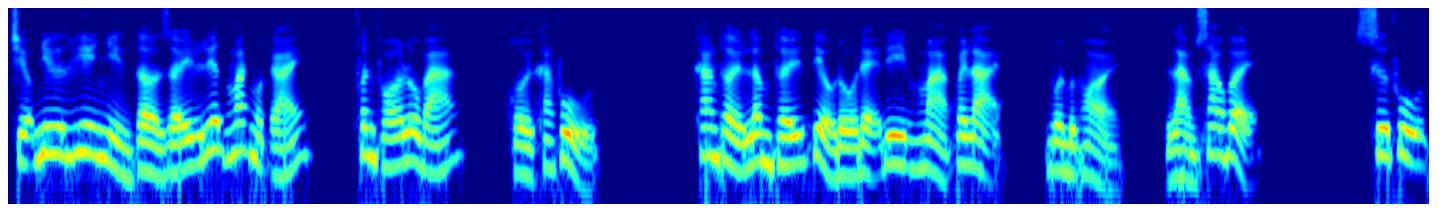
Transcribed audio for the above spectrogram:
Triệu như hy nhìn tờ giấy liếc mắt một cái, phân phó lô bá, hồi khang phủ. Khang thời lâm thấy tiểu đồ đệ đi mà quay lại, buồn bực hỏi, làm sao vậy? Sư phụ,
